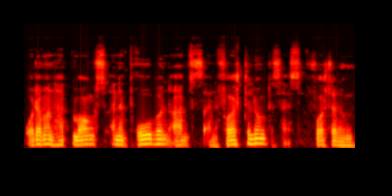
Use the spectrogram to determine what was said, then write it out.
Oder man hat morgens eine Probe und abends ist eine Vorstellung. Das heißt, Vorstellung,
